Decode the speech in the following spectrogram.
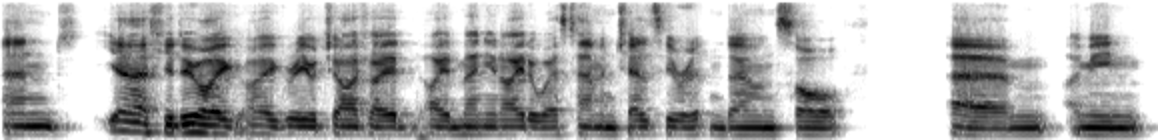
And yeah, if you do, I, I agree with Josh. I had, I had Man United, West Ham, and Chelsea written down. So, um, I mean,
